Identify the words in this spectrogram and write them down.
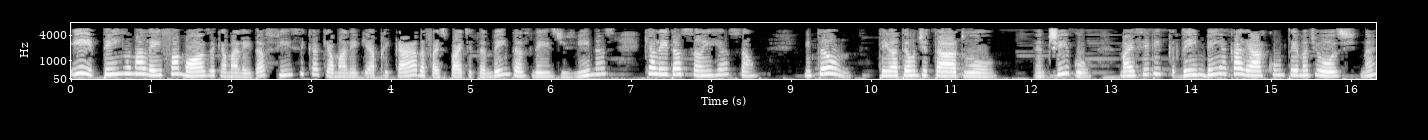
E tem uma lei famosa, que é uma lei da física, que é uma lei que é aplicada, faz parte também das leis divinas, que é a lei da ação e reação. Então, tenho até um ditado antigo, mas ele vem bem a calhar com o tema de hoje, né?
